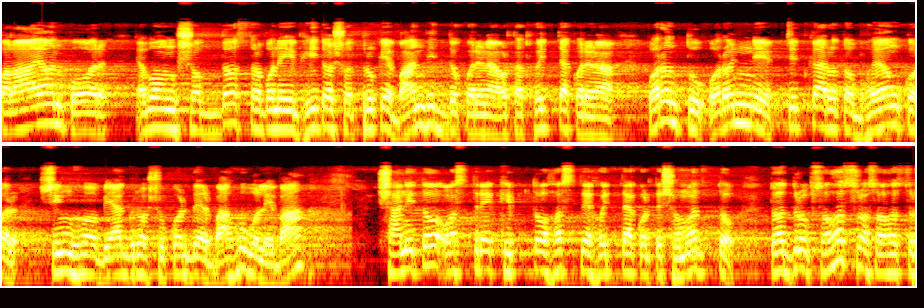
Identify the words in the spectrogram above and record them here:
পলায়ন পর এবং শব্দ শ্রবণে ভীত শত্রুকে বানবিদ্ধ করে না, অর্থাৎ হত্যা করে না। পরন্তু অরণ্যে চিৎকারত ভয়ঙ্কর সিংহ, ব্যাঘ্র শুকরদের বাহু বলে বা শানিত অস্ত্রে ক্ষিপ্ত হস্তে হত্যা করতে সমর্থ। তদ্রূপ সহস্র সহস্র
